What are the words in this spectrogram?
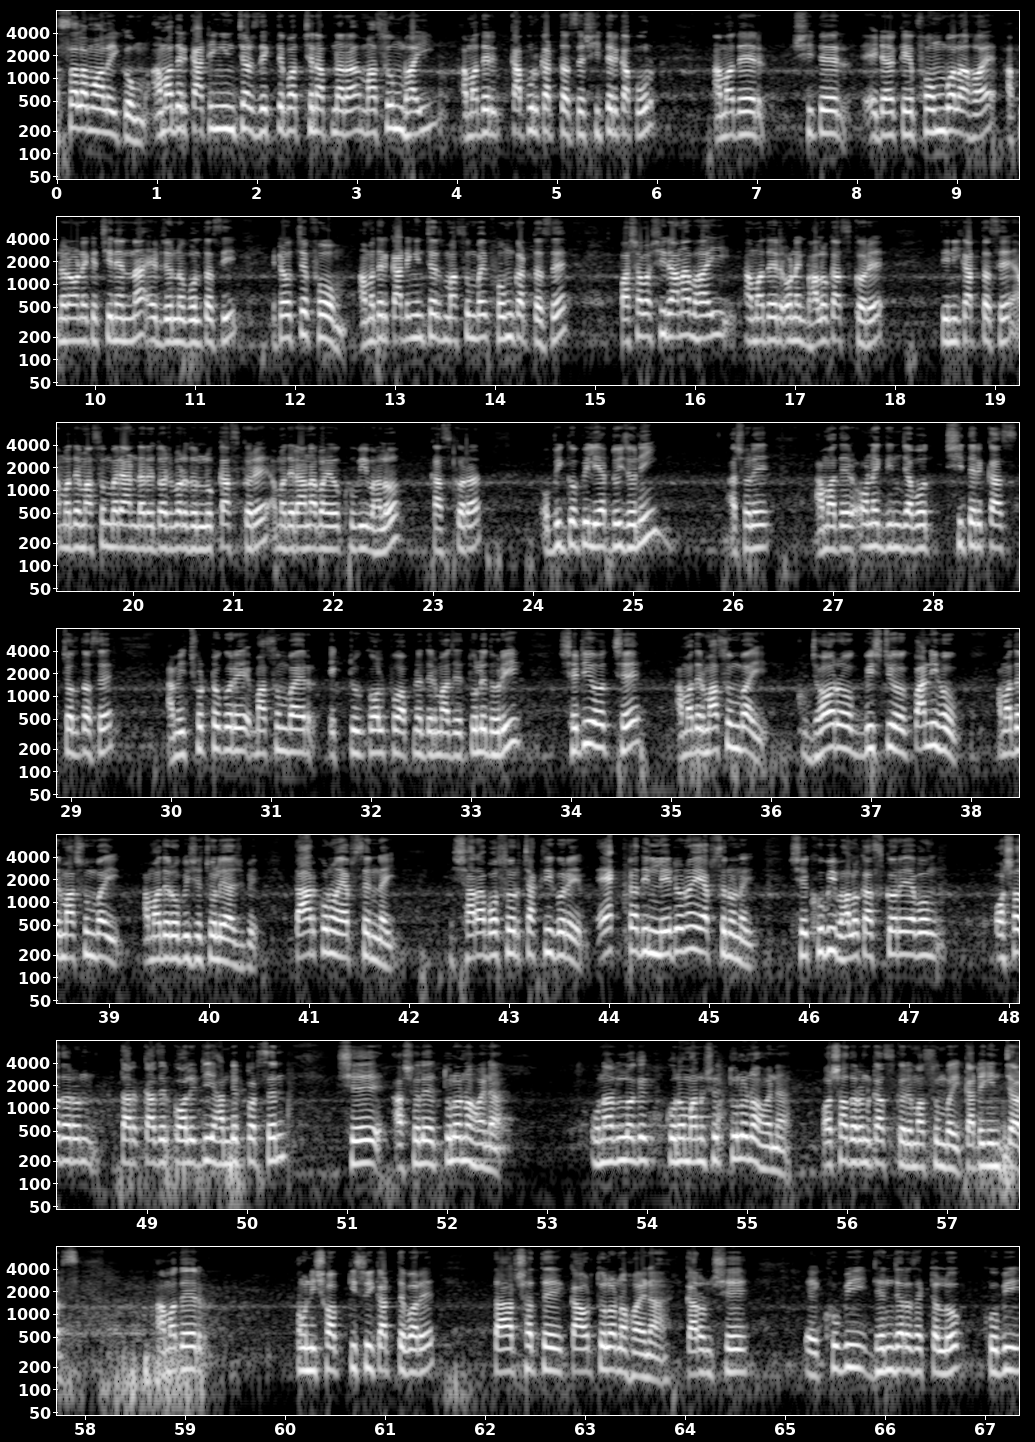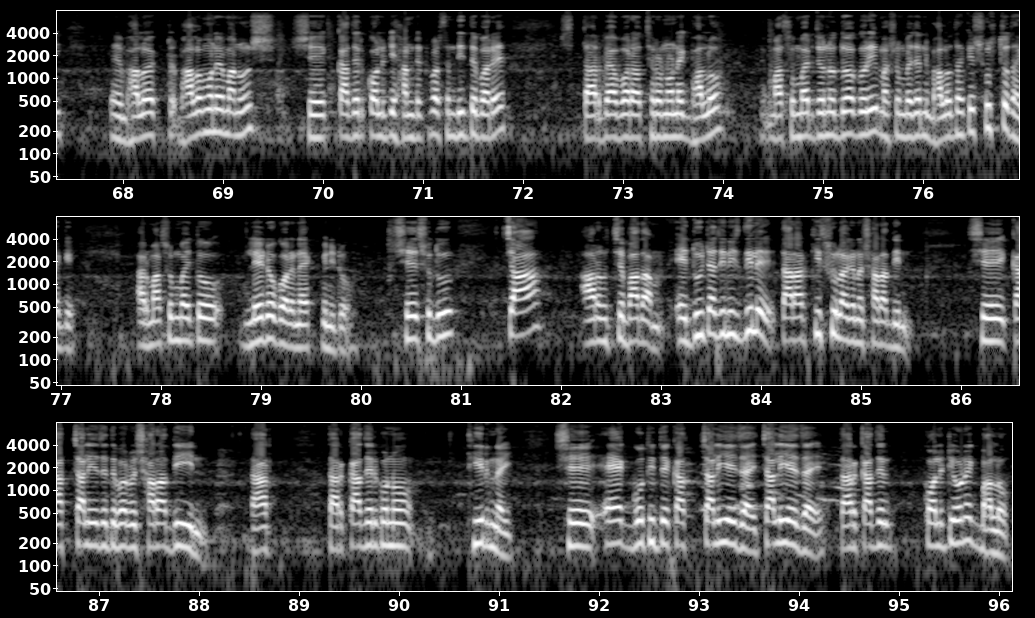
আসসালামু আলাইকুম। আমাদের কাটিং ইনচার্জ দেখতে পাচ্ছেন আপনারা। মাসুম ভাই, আমাদের কাপড় কাটতেছে, শীতের কাপড়। আমাদের শীতের এটাকে ফোম বলা হয়। আপনারা অনেকে চিনেন না, এর জন্য বলতাছি। এটা হচ্ছে ফোম আমাদের কাটিং ইনচার্জ মাসুম ভাই ফোম কাটতেছে। পাশাপাশি রানা ভাই আমাদের অনেক ভালো কাজ করে। তিনি কাটতেছে। আমাদের মাসুম ভাইয়ের আন্ডারে দশ বারো জন লোক কাজ করে। আমাদের রানা ভাইও খুবই ভালো কাজ করার অভিজ্ঞ প্লেয়ার দুইজনেই। আসলে আমাদের অনেক দিন যাবৎ শীতের কাজ চলতেছে। আমি ছোট্ট করে মাসুম ভাইয়ের একটু গল্প আপনাদের মাঝে তুলে ধরি। সেটি হচ্ছে, আমাদের মাসুম ভাই ঝড় হোক, বৃষ্টি হোক, পানি হোক, আমাদের মাসুম ভাই আমাদের অফিসে চলে আসবে। তার কোনো অ্যাবসেন্ট নাই। সারা বছর চাকরি করে, একটা দিন লেটও নয় অ্যাবসেন্টও নাই। সে খুবই ভালো কাজ করে এবং অসাধারণ তার কাজের কোয়ালিটি হান্ড্রেড পারসেন্ট সে আসলে তুলনা হয় না। ওনার লগে কোনো মানুষের তুলনা হয় না। অসাধারণ কাজ করে মাসুম ভাই কাটিং ইনচার্জ আমাদের উনি সব কিছুই কাটতে পারে। তার সাথে কারোর তুলনা হয় না, কারণ সে খুবই ডেঞ্জারাস একটা লোক, খুবই ভালো একটা, ভালো মনের মানুষ। সে কাজের কোয়ালিটি হান্ড্রেড পার্সেন্ট দিতে পারে। তার ব্যবহার আচরণ অনেক ভালো। মাসুম ভাইয়ের জন্য দোয়া করি, মাসুম ভাই যেন ভালো থাকে, সুস্থ থাকে। আর মাসুম ভাই তো লেটও করে না, এক মিনিটও। সে শুধু চা আর হচ্ছে বাদাম, এই দুইটা জিনিস দিলে তার আর কিছু লাগে না সারা দিন সে কাজ চালিয়ে যেতে পারবে সারা দিন আর তার কাজের কোনো থির নাই। সে এক গতিতে কাজ চালিয়ে যায় চালিয়ে যায়। তার কাজের কোয়ালিটি অনেক ভালো।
